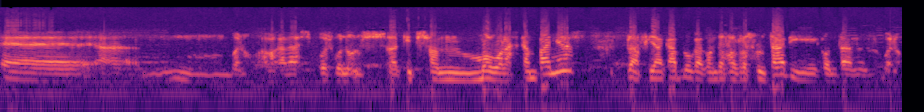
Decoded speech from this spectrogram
eh, eh, bueno, a vegades doncs, bueno, els equips fan molt bones campanyes, però al fi de cap el que compta és el resultat i compta, bueno,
